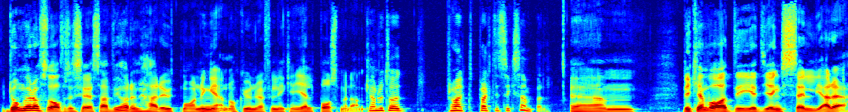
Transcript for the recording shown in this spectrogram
De hör ofta av sig och säger så här, vi har den här utmaningen och undrar om ni kan hjälpa oss med den. Kan du ta ett praktiskt exempel? Um, det kan vara att det är ett gäng säljare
